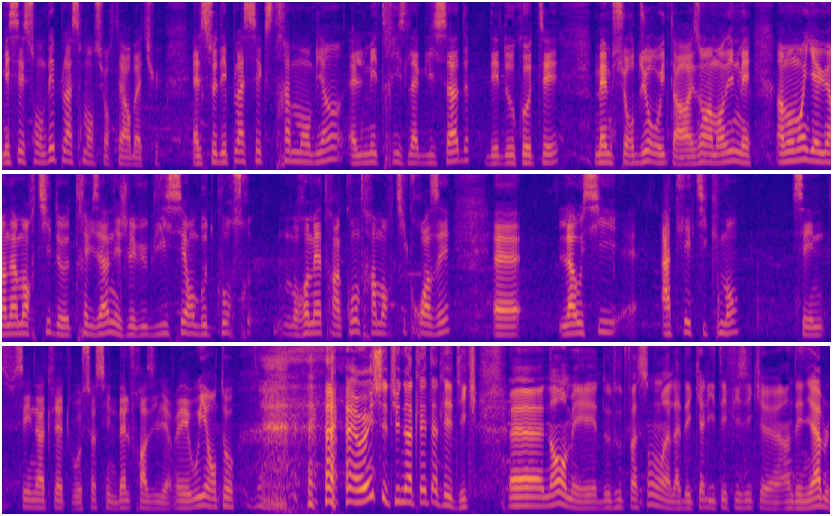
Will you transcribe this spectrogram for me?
mais c'est son déplacement sur terre battue. Elle se déplace extrêmement bien, elle maîtrise la glissade des deux côtés, même sur dur, oui, tu as raison Amandine, mais à un moment il y a eu un amorti de Trevisan et je l'ai vu glisser en bout de course, remettre un contre-amorti croisé. Euh, là aussi, athlétiquement, c'est une, athlète. Ça, c'est une belle phrase. Mais oui, Anto. oui, c'est une athlète athlétique. Euh, non, mais de toute façon, elle a des qualités physiques euh, indéniables.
